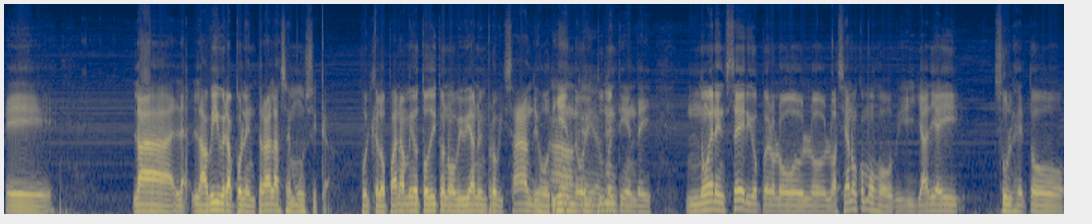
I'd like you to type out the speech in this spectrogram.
eh, la, la- la vibra por entrar a hacer música. Porque los panas míos toditos no vivían improvisando y jodiendo, Ah, ok, y tú ok. me entiendes. Y no era en serio, pero lo, lo, lo hacían como hobby. Y ya de ahí surge todo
